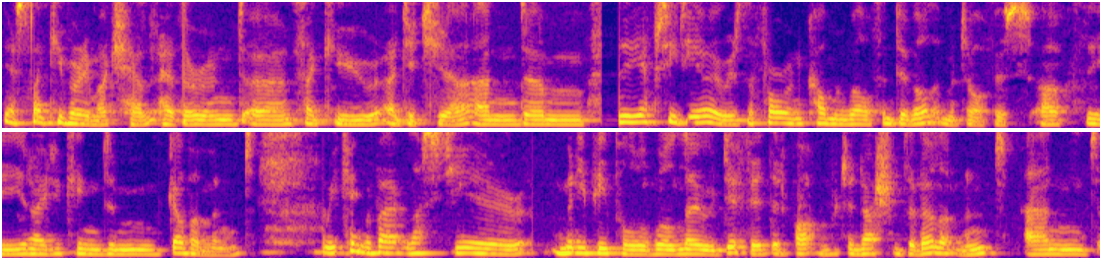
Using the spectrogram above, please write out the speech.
Yes, thank you very much, Heather, and uh, thank you, Aditya. And um, the FCDO is the Foreign Commonwealth and Development Office of the United Kingdom government. We came about last year. Many people will know DFID, the Department for International Development, and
